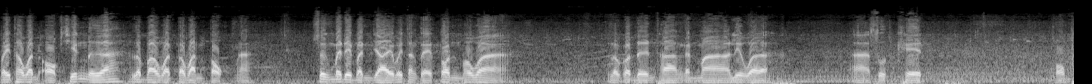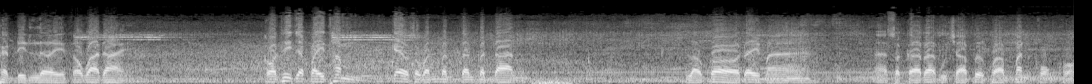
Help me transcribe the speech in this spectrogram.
ไปตะวันออกเฉียงเหนือแล้วมาวันตะวันตกนะซึ่งไม่ได้บรรยายไว้ตั้งแต่ต้น เพราะว่าเราก็เดินทางกันมาเรียกว่าอ่าสุดเขตของแผ่นดินเลยก็ว่าได้ ก่อนที่จะไปถ้ำแก้วสวรรค์บันดาลบันดาล เราก็ได้มาสักการะบูชาเพื่อความมั่นคงของ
